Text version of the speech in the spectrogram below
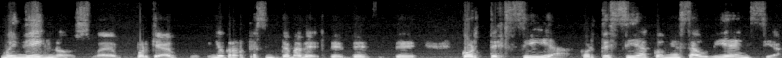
muy dignos, eh, porque yo creo que es un tema de, de, cortesía, cortesía con esa audiencia,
